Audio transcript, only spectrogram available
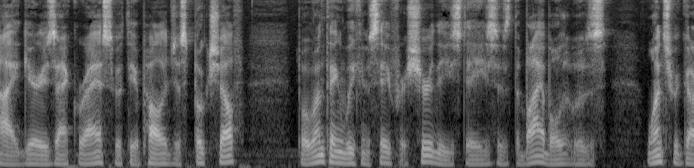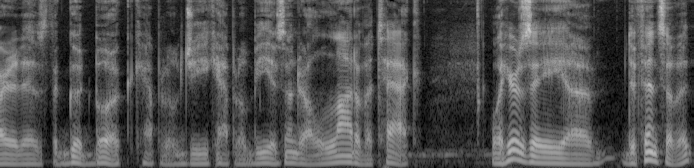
Hi, Gary Zacharias with the Apologist Bookshelf. But one thing we can say for sure these days is the Bible, that was once regarded as the good book, capital G, capital B, is under a lot of attack. Well, here's a uh, defense of it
